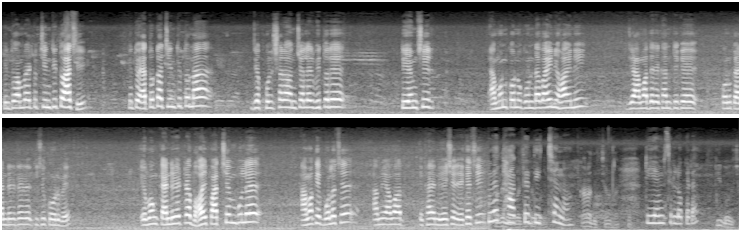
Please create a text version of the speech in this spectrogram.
কিন্তু আমরা একটু চিন্তিত আছি। কিন্তু এতটা চিন্তিত না যে ফুলসারা অঞ্চলের ভিতরে টিএমসির এমন কোনো গুন্ডা বাহিনী হয়নি যে আমাদের এখান থেকে কোনো ক্যান্ডিডেটের কিছু করবে। এবং ক্যান্ডিডেটরা ভয় পাচ্ছেন বলে আমাকে বলেছে আমি আমার এখানে নিয়ে এসে রেখেছি। থাকতে দিচ্ছে না। কারা দিচ্ছে না থাকতে? টিএমসির লোকেরা। কি বলছে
